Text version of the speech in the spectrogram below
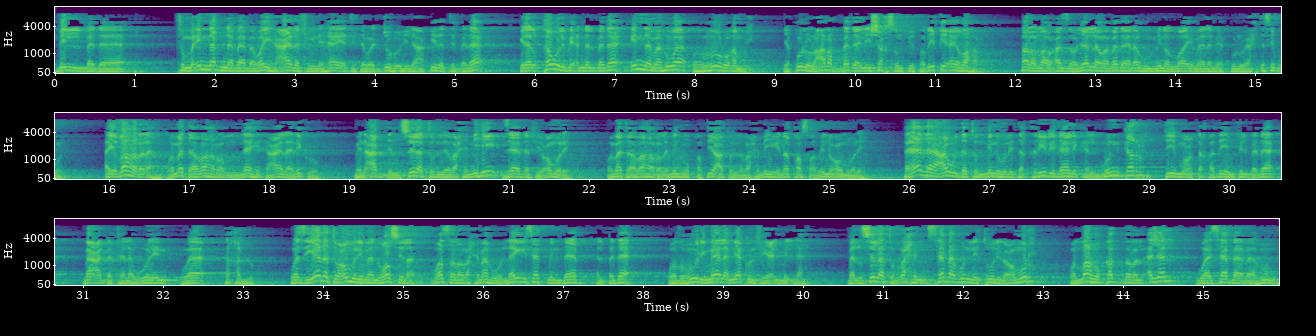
بالبداء. ثم إن ابن بابويه عاد في نهاية توجهه لعقيدة البداء إلى القول بأن البداء إنما هو ظهور أمر. يقول العرب بدا لي شخص في طريقي أي ظهر. قال الله عز وجل وبدا لهم من الله ما لم يكونوا يحتسبون. أي ظهر لهم. ومتى ظهر لله تعالى ذكره؟ من عبد صلة لرحمه زاد في عمره. ومتى ظهر منه قطيعة لرحمه نقص من عمره. فهذا عودة منه لتقرير ذلك المنكر في معتقدهم في البداء بعد تلون وتقلب وزيادة عمر من وصل وصل رحمه ليست من باب البداء وظهور ما لم يكن في علم الله. بل صلة الرحم سبب لطول العمر والله قدر الأجل وسببه.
